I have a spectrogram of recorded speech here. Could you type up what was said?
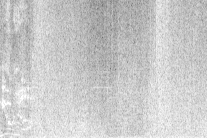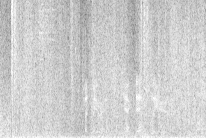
Mjolnir. Material checked and cleared. One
